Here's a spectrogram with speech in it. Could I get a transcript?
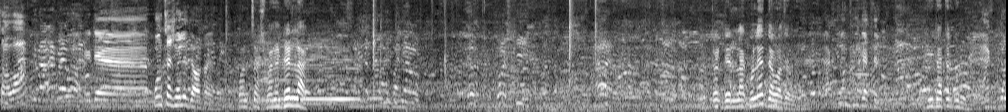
সাওয়া এটা পঞ্চাশ হলে দেওয়া যায়। পঞ্চাশ মানে দেড় লাখ। এটা দেড় লাখ হলে দেওয়া যাবে। একদম দুই গরু। দুই দাঁতের গরু। একদম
